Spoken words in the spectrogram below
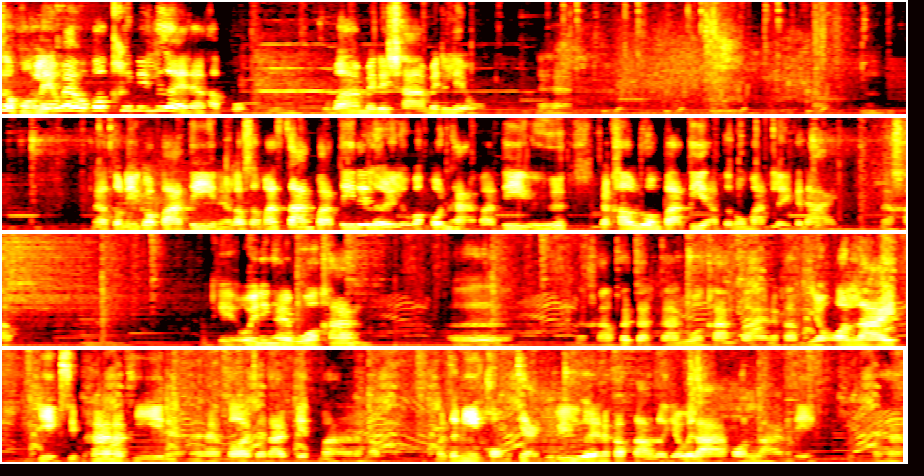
ส่วนของเลเวลก็ขึ้นเรื่อยๆนะครับผมถือว่าไม่ได้ช้าไม่ได้เร็วนะฮะนะตัวนี้ก็ปาร์ตี้เนี่ยเราสามารถสร้างปาร์ตี้ได้เลย หรือว่าค้นหาปาร์ตี้หรือจะเข้าร่วมปาร์ตี้อัตโนมัติเลยก็ได้นะครับ โอเค โอ้ยนี่ไงวัวข้าง เออ นะครับก็จัดการวัวข้างไปนะครับ เดี๋ยวออนไลน์อีก 15 นาทีเนี่ยนะฮะก็จะได้เพชรมานะครับ มันจะมีของแจกอยู่เรื่อยๆนะครับตามระยะเวลาออนไลน์นั่นเองนะฮะ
